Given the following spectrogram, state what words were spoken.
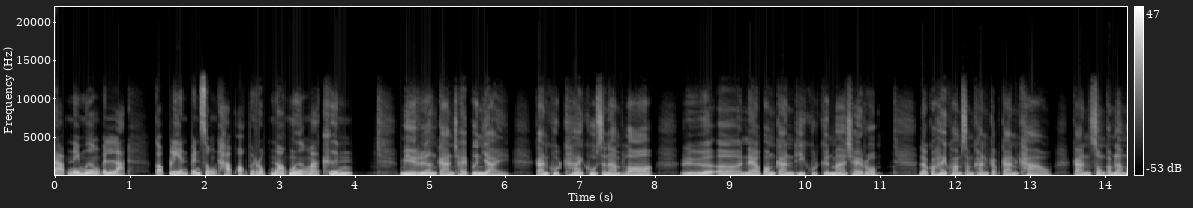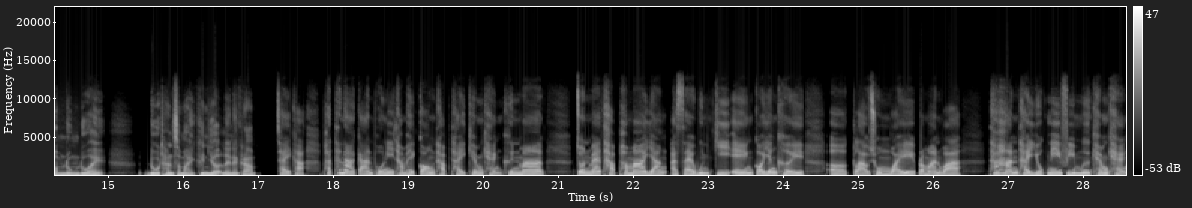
รับในเมืองเป็นหลัก ก็เปลี่ยนเป็นส่งทัพออกไปรบนอกเมืองมากขึ้น มีเรื่องการใช้ปืนใหญ่ การขุดค่ายคูสนามเพลาะหรือออแนวป้องกันที่ขุดขึ้นมาใช้รบ แล้วก็ให้ความสำคัญกับการข่าว การส่งกำลังบำรุงด้วย ดูทันสมัยขึ้นเยอะเลยนะครับใช่ค่ะ พัฒนาการพวกนี้ทำให้กองทัพไทยเข้มแข็งขึ้นมาก จนแม่ทัพพม่าอย่างอาแซหวุนกีเองก็ยังเคยเกล่าวชมไว้ประมาณว่า ทหารไทยยุคนี้ฝีมือเข้มแข็ง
